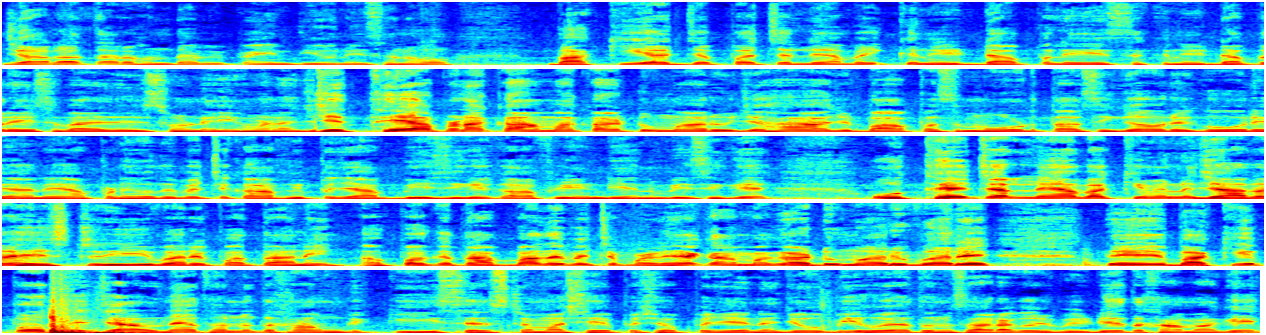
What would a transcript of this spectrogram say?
ਜ਼ਿਆਦਾਤਰ ਹੁੰਦਾ ਵੀ ਪੈਂਦੀ ਉਹ ਨਹੀਂ ਸਨੋ ਬਾਕੀ ਅੱਜ ਆਪਾਂ ਚੱਲੇ ਆ ਬਈ ਕੈਨੇਡਾ ਪਲੇਸ ਕੈਨੇਡਾ ਪਲੇਸ ਬਾਰੇ ਤੁਸੀਂ ਸੁਣਿਆ ਹੀ ਹੋਣਾ। ਜਿੱਥੇ ਆਪਣਾ ਕਾਮਾ ਮਾਰੂ ਜਹਾਜ਼ ਵਾਪਸ ਮੋੜਤਾ ਸੀਗਾ ਉਰੇ ਗੋਰਿਆਂ ਨੇ। ਆਪਣੇ ਉਹਦੇ ਵਿੱਚ ਕਾਫੀ ਪੰਜਾਬੀ ਸੀਗੇ, ਕਾਫੀ ਇੰਡੀਅਨ ਵੀ ਸੀਗੇ। ਉੱਥੇ ਚੱਲੇ ਆ ਬਾਕੀ ਮੈਨੂੰ ਜ਼ਿਆਦਾ ਹਿਸਟਰੀ ਬਾਰੇ ਪਤਾ ਨਹੀਂ। ਆਪਾਂ ਕਿਤਾਬਾਂ ਦੇ ਵਿੱਚ ਪੜ੍ਹਿਆ ਕਾਮਾ ਕਾਟੂ ਮਾਰੂ ਬਾਰੇ। ਤੇ ਬਾਕੀ ਆਪਾਂ ਉੱਥੇ ਚੱਲਦੇ ਆ ਤੁਹਾਨੂੰ ਦਿਖਾਉਂਗੇ ਕੀ ਸਿਸਟਮ ਆ ਸ਼ਿਪ ਸ਼ੁਪ ਜੇ ਨੇ, ਜੋ ਵੀ ਹੋਇਆ, ਤੁਹਾਨੂੰ ਸਾਰਾ ਕੁਝ ਵੀਡੀਓ ਦਿਖਾਵਾਂਗੇ।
